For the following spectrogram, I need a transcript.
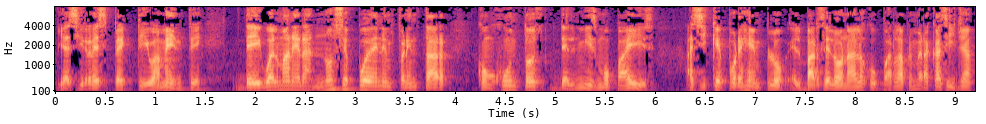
y así respectivamente. De igual manera, no se pueden enfrentar conjuntos del mismo país. Así que, por ejemplo, el Barcelona al ocupar la primera casilla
